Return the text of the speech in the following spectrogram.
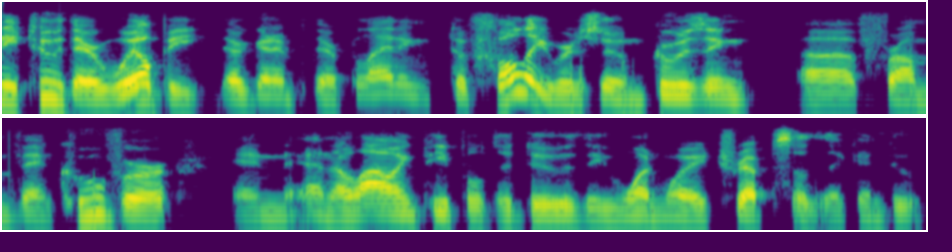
2022, there will be. They're going to. They're planning to fully resume cruising uh, from Vancouver. And, and allowing people to do the one-way trip so they can do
